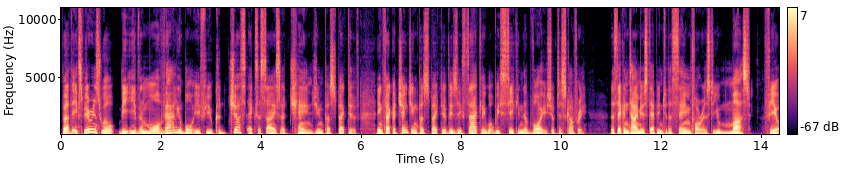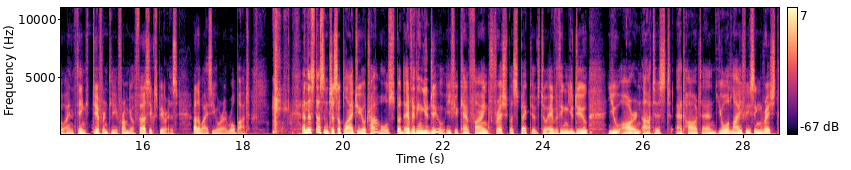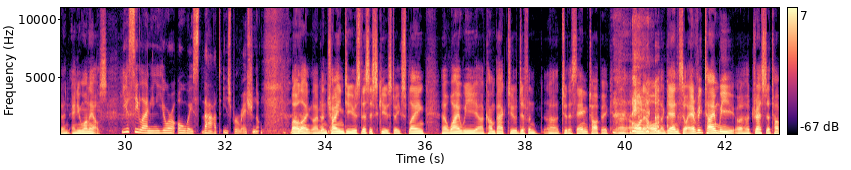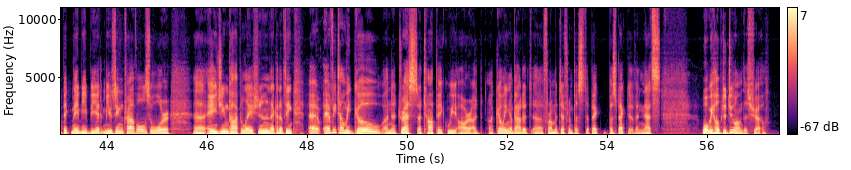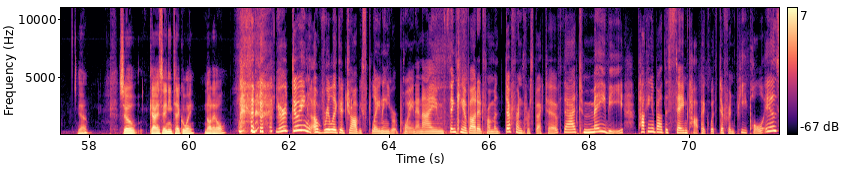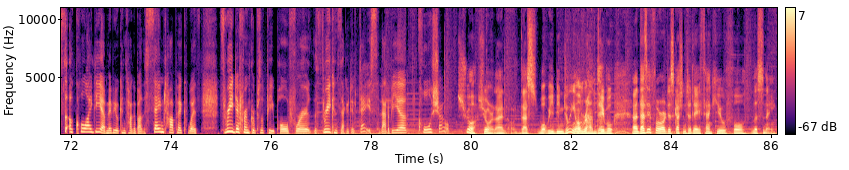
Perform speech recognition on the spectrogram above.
But the experience will be even more valuable if you could just exercise a change in perspective. In fact, a change in perspective is exactly what we seek in the voyage of discovery. The second time you step into the same forest, you must feel and think differently from your first experience. Otherwise, you are a robot. And this doesn't just apply to your travels, but everything you do. If you can find fresh perspectives to everything you do, you are an artist at heart and your life is enriched than anyone else. You see, Liming, you are always that inspirational. Well, I, I'm trying to use this excuse to explain uh, why we uh, come back to different, uh, to the same topic uh, on and on again. So every time we uh, address a topic, maybe be it museum travels or uh, aging population, and that kind of thing, every time we go and address a topic, we are uh, going about it uh, from a different perspe- perspective, and that's what we hope to do on this show. Yeah. So, guys, any takeaway? Not at all. You're doing a really good job explaining your point, and I'm thinking about it from a different perspective that maybe talking about the same topic with different people is a cool idea. Maybe we can talk about the same topic with three different groups of people for the three consecutive days. That'll be a cool show. Sure, sure. That's what we've been doing on Roundtable. Uh, that's it for our discussion today. Thank you for listening.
